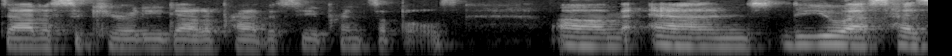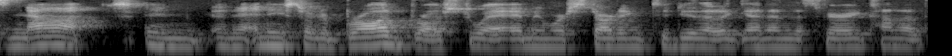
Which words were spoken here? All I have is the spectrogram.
data security, data privacy principles. Um, and the US has not, in, in any sort of broad brushed way, I mean, we're starting to do that again in this very kind of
